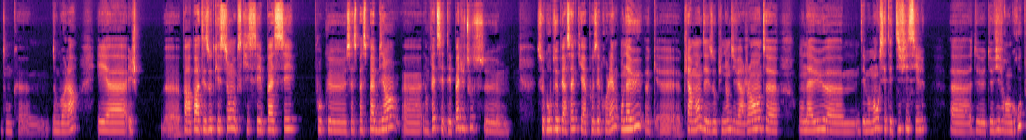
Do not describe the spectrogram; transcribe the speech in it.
Donc, euh, donc voilà. Et, euh, par rapport à tes autres questions, donc ce qui s'est passé pour que ça se passe pas bien, en fait, c'était pas du tout ce, ce, groupe de personnes qui a posé problème. On a eu clairement des opinions divergentes. on a eu des moments où c'était difficile de, vivre en groupe.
